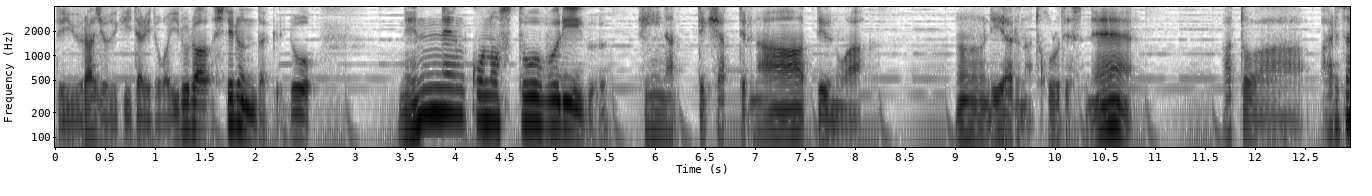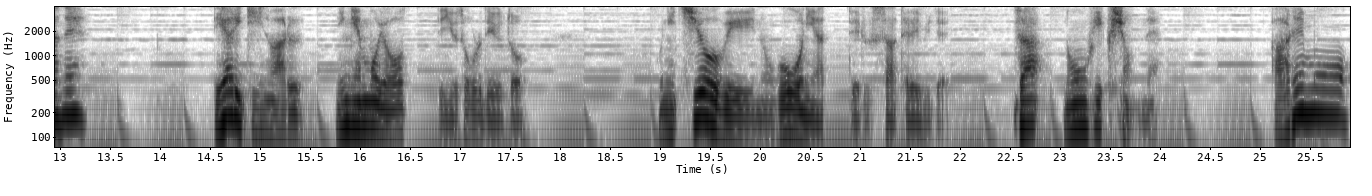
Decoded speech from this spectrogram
ていう、ラジオで聞いたりとかいろいろしてるんだけど、年々このストーブリーグ気になってきちゃってるなーっていうのは、うん、リアルなところですね。あとは、あれだね。リアリティのある人間模様っていうところで言うと、日曜日の午後にやってるさ、テレビで、ザ・ノンフィクションね。あれも、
